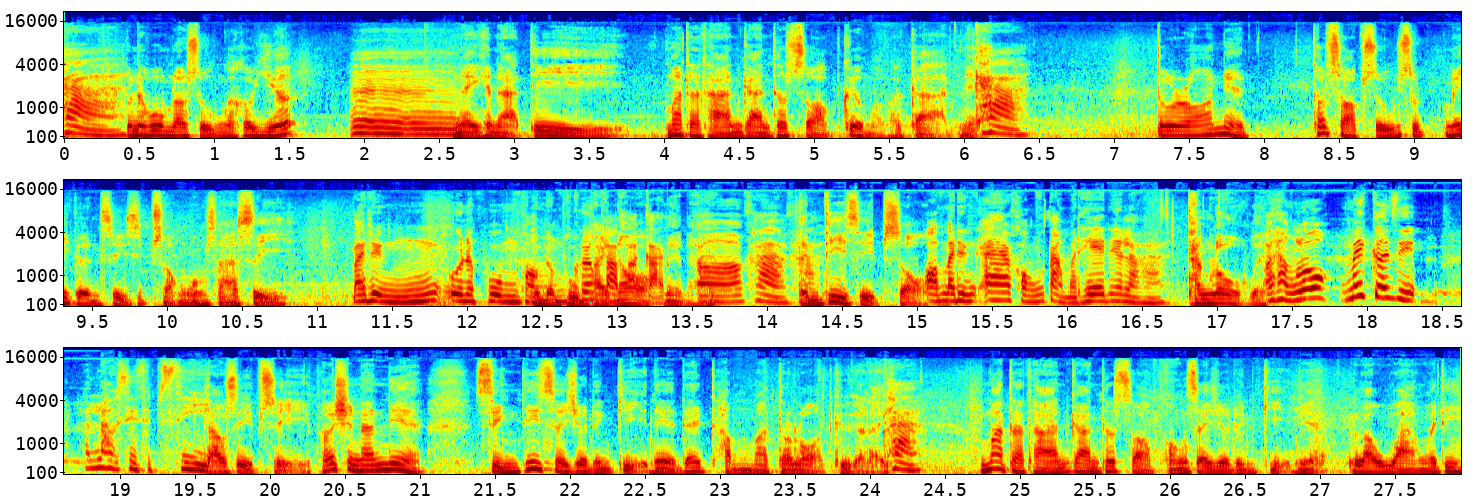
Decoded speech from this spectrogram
ค่ะอุณหภูมิเราสูงกว่าเขาเยอะ อืมในขณะที่มาตรฐานการทดสอบเครื่องปรับอากาศเนี่ยค่ะตัวร้อนเนี่ยทดสอบสูงสุดไม่เกิน 42 องศาสีหมายถึงอุณหภูมิของอุณหภูมิเครื่องภายปรับนอกอากาศเนี่ยนะอ๋อฮะค่ะค่ะเต็มที่ อ๋อหมายถึงแอร์ของต่างประเทศเนี่ยเหรอคะ42 ทั้งโลกเลย อ๋อทั้งโลกไม่เกินสิแล้วเรา 44 เรา 44 เพราะฉะนั้นเนี่ยสิ่งที่ไซโจเดนกิเนี่ยได้ทำมาตลอดคืออะไร ค่ะ มาตรฐานการทดสอบของไซโจเดนกิเนี่ยเราวางไว้ที่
